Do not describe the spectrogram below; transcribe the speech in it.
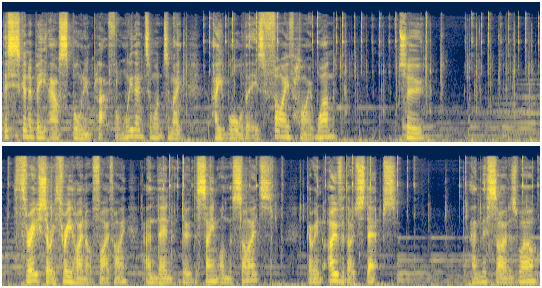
This is going to be our spawning platform. We then want to make a wall that is five high. One, two, three, sorry, three high, not five high, and then do the same on the sides, going over those steps, and this side as well,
